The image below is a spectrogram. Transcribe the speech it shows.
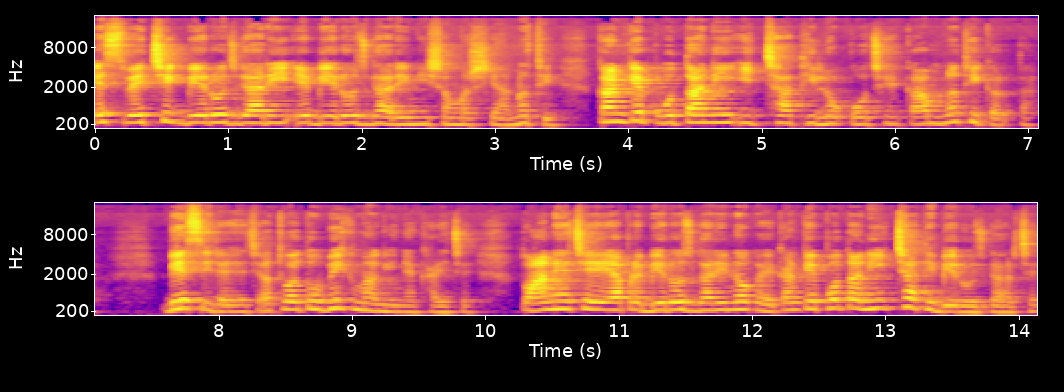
એ સ્વૈચ્છિક બેરોજગારી એ બેરોજગારીની સમસ્યા નથી. કારણ કે પોતાની ઈચ્છાથી લોકો છે કામ નથી કરતા. બેસી રહે છે અથવા તો ભીખ માગીને ખાય છે. તો આને છે એ આપણે બેરોજગારી ન કહીએ કારણ કે પોતાની ઈચ્છાથી બેરોજગાર છે.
